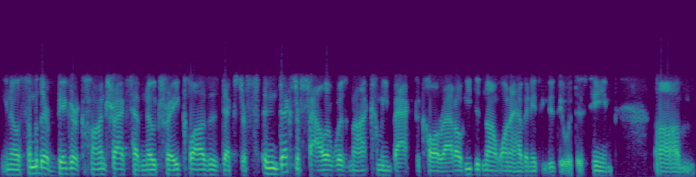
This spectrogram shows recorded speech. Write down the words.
you know some of their bigger contracts have no trade clauses. Dexter and Dexter Fowler was not coming back to Colorado. He did not want to have anything to do with this team. Um,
